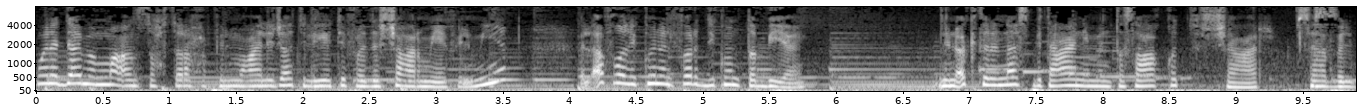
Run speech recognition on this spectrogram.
وأنا دائما ما أنصح صراحة في المعالجات اللي هي تفرد الشعر 100% الأفضل يكون الفرد يكون طبيعي لأنه أكثر الناس بتعاني من تساقط في الشعر بسبب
